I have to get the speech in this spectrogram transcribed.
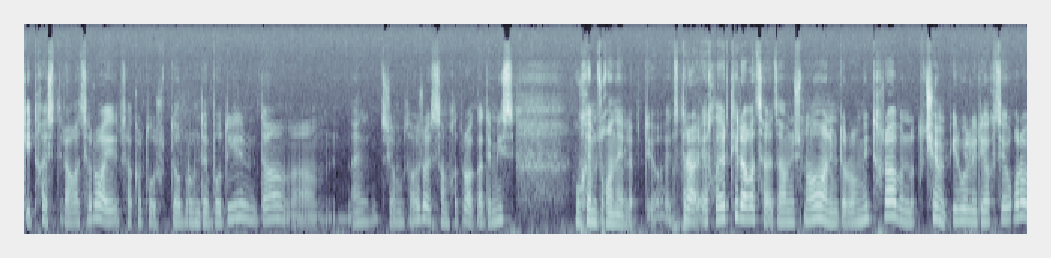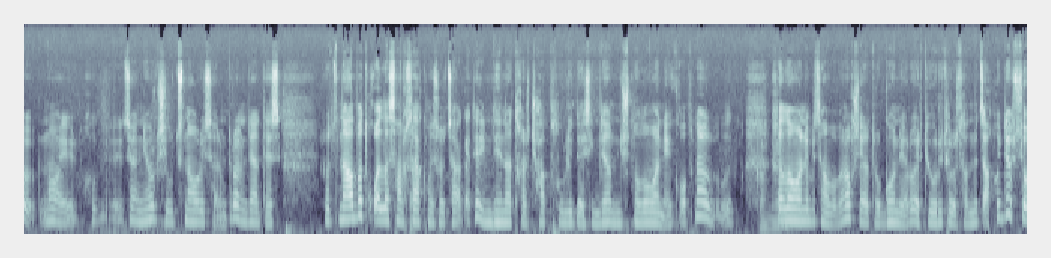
კითხა ესეთი რაღაცა რომ აი საქართველოს დაბრუნდებოდი და აი შემომთავაზა ეს სამხატვრო აკადემიის უხემძღვანელებდიო. ეცეთ რა ეხლა ერთი რაღაცა ძალიან მნიშვნელოვანი, იმიტომ რომ მითხრა, ნუ ჩემი პირველი რეაქცია იყო რომ ნუ აი ხო ნიუ-იორკში უცნაურის არის, იმიტომ რომ იმდენად ეს როცა ალბათ ყველა სამ საქმეს როცა აკეთე, იმდენად ხარ ჩაფლული და ეს იმდენად მნიშვნელოვანია ყოფნა. ხელოვანებიც ამბობენ, რომ ხშირად რო გონია, რომ 1 2 თვე რო სადმე წახვიდე, всё,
